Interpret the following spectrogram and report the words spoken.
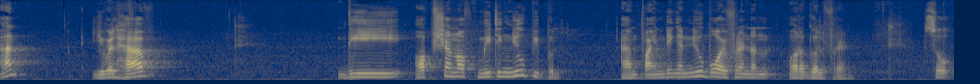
and you will have the option of meeting new people and finding a new boyfriend or a girlfriend. So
